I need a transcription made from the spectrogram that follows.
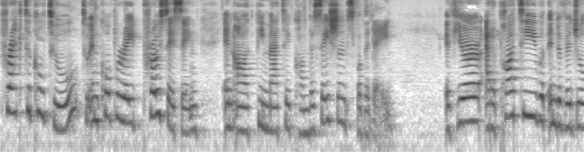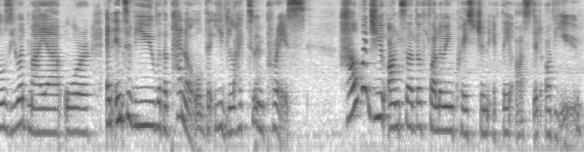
practical tool to incorporate processing in our thematic conversations for the day. If you're at a party with individuals you admire or an interview with a panel that you'd like to impress, how would you answer the following question if they asked it of you?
